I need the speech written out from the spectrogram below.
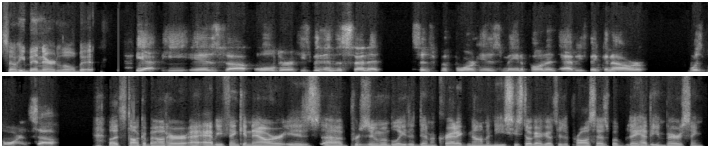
So he's been there a little bit. Yeah, he is uh, older. He's been in the Senate since before his main opponent, Abby Finkenauer, was born. So let's talk about her. Uh, Abby Finkenauer is uh, presumably the Democratic nominee. She's still got to go through the process, but they had the embarrassing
